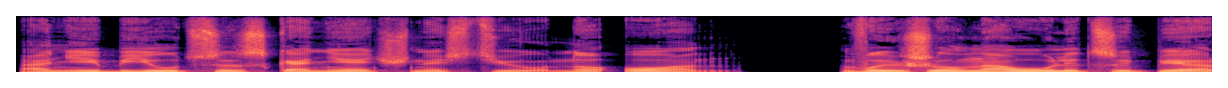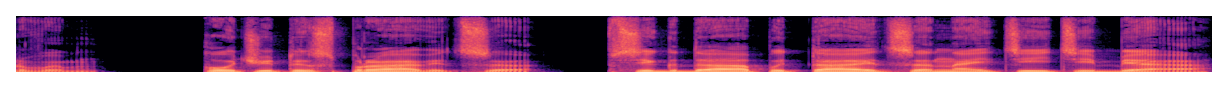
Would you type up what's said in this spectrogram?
Они бьются с конечностью, но он вышел на улицы первым. Хочет исправиться. Всегда пытается найти тебя.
